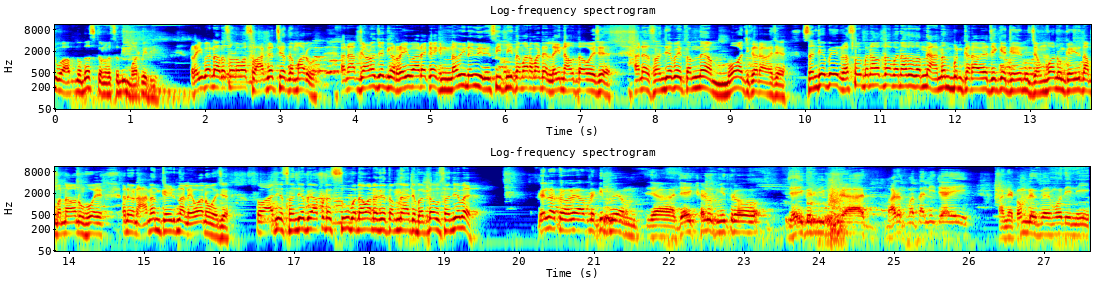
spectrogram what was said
છું આપનો દસ કરોડ સુધી મોરબીથી. રવિવારના રસોડામાં સ્વાગત છે તમારું. અને આપ જાણો છો કે રવિવારે કંઈક નવી નવી રેસીપી તમારા માટે લઈને આવતા હોય છે. અને સંજયભાઈ તમને મોજ કરાવે છે. સંજયભાઈ રસોઈ બનાવતા બનાવતા તમને આનંદ પણ કરાવે છે કે જે જમવાનું કઈ રીતના બનાવવાનું હોય અને આનંદ કઈ રીતના લેવાનો હોય છે. તો આજે સંજયભાઈ આપણે શું બનાવવાના છે તમને આજે બતાવું સંજયભાઈ? પહેલાં તો હવે આપણે કીધું એમ જય ખેડૂત મિત્રો, જય ગરવી ગુજરાત, ભારત માતાની જય અને કમલેશભાઈ મોદીની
